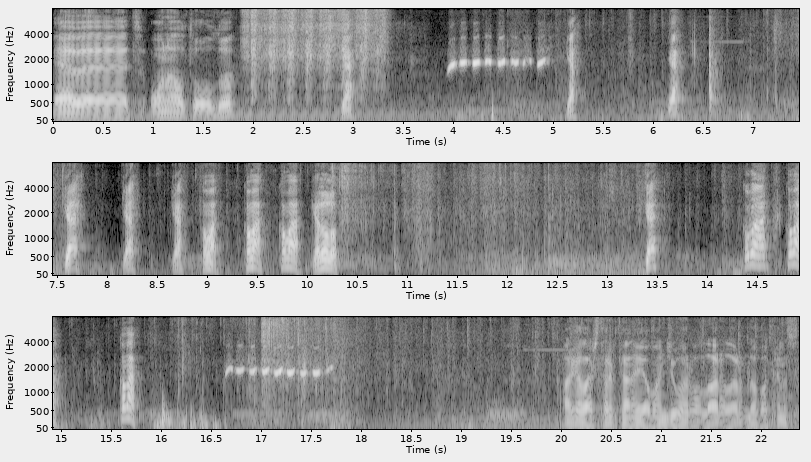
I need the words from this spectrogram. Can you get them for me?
Evet 16 oldu. Gel. Gel. Gel. Gel. Gel. Gel. Come on. Come on. Come on. Gel oğlum. Gel. Come on. Come on. Come on. Arkadaşlar bir tane yabancı var vallahi aralarında bakınız.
